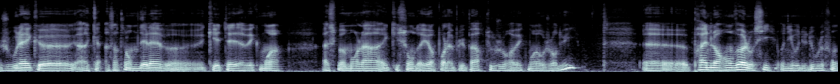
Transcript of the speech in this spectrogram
Je voulais que un, certain nombre d'élèves euh, qui étaient avec moi à ce moment-là et qui sont d'ailleurs pour la plupart toujours avec moi aujourd'hui euh, prennent leur envol aussi au niveau du double fond.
